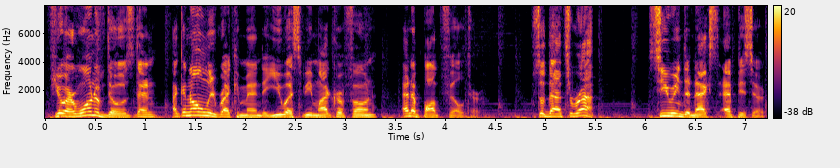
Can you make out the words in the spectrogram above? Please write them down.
If you are one of those, then I can only recommend a USB microphone and a pop filter. So that's a wrap. See you in the next episode.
